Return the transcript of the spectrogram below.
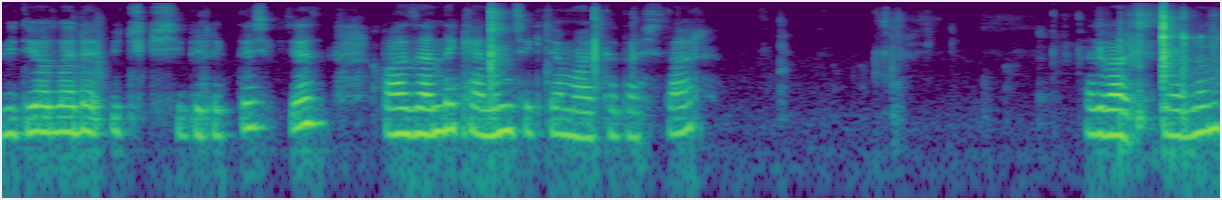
videoları 3 kişi birlikte çekeceğiz. Bazen de kendim çekeceğim arkadaşlar. Hadi başlayalım.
